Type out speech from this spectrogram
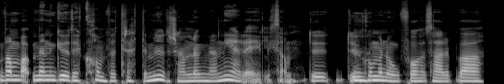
man bara, men gud det kom för 30 minuter sedan, lugna ner dig. Liksom. Du, du Mm. kommer nog få så här, bara,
